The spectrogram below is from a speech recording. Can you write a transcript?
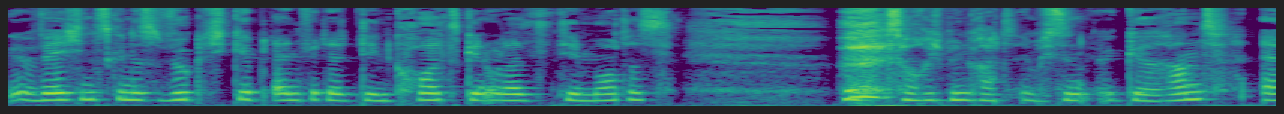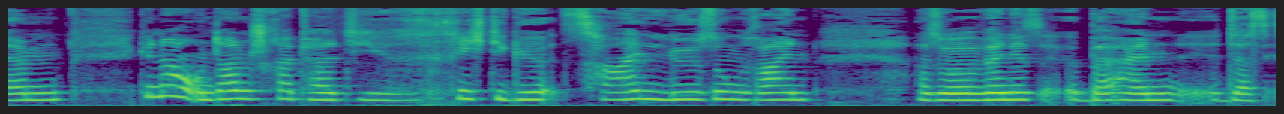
welchen Skin es wirklich gibt. Entweder den Call Skin oder den Mortis. Sorry, ich bin gerade ein bisschen gerannt. Ähm, genau, und dann schreibt halt die richtige Zahlenlösung rein. Also wenn jetzt bei einem das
